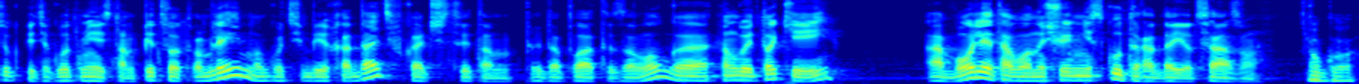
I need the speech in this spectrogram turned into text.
купить. Вот у меня есть там 500 рублей, могу тебе их отдать в качестве там предоплаты залога. Он говорит, окей. А более того, он еще и мне скутер отдает сразу. Ого.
